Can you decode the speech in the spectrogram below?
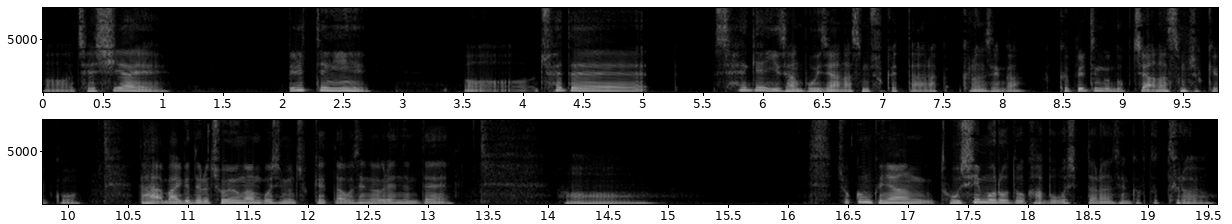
어, 제 시야에 빌딩이 어 최대 3개 이상 보이지 않았으면 좋겠다. 그런 생각? 그 빌딩도 높지 않았으면 좋겠고. 아, 말 그대로 조용한 곳이면 좋겠다고 생각을 했는데, 어, 조금 그냥 도심으로도 가보고 싶다라는 생각도 들어요.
